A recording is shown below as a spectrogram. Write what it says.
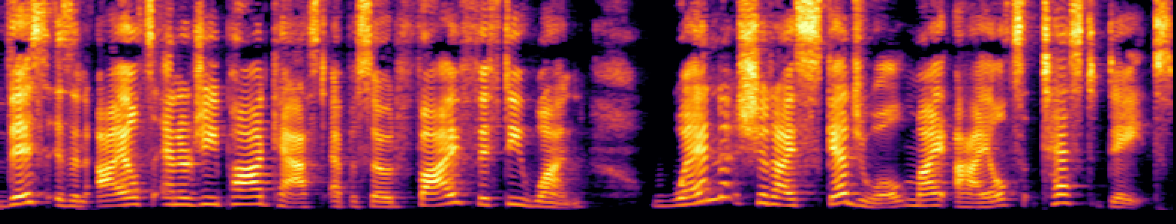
This is an IELTS Energy Podcast, episode 551. When should I schedule my IELTS test date?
